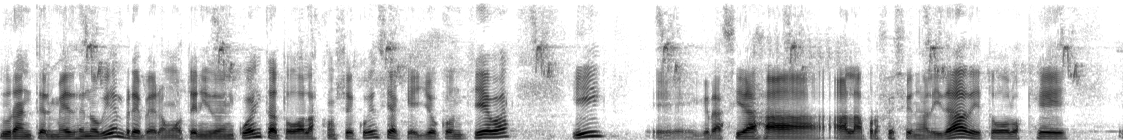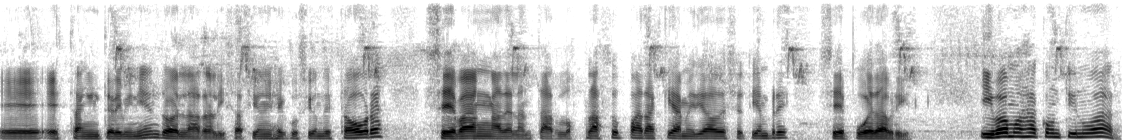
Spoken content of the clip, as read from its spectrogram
durante el mes de noviembre, pero hemos tenido en cuenta todas las consecuencias que ello conlleva y eh, gracias a, la profesionalidad de todos los que eh, están interviniendo en la realización y ejecución de esta obra, se van a adelantar los plazos para que a mediados de septiembre se pueda abrir. Y vamos a continuar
